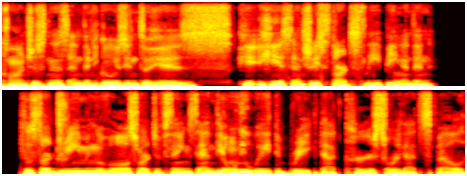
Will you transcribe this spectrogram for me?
consciousness and then he goes into his he, he essentially starts sleeping and then he'll start dreaming of all sorts of things. And the only way to break that curse or that spell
